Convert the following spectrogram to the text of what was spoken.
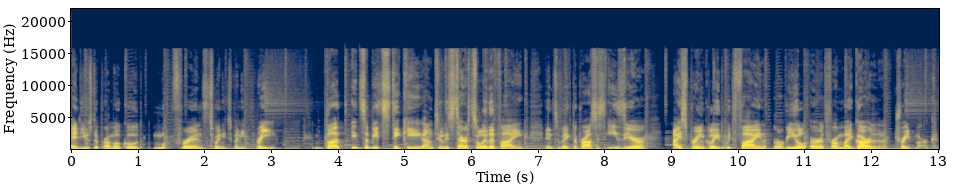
and use the promo code MFRIENDS2023. But it's a bit sticky until it starts solidifying, and to make the process easier, I sprinkle it with fine real earth from my garden, trademark.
